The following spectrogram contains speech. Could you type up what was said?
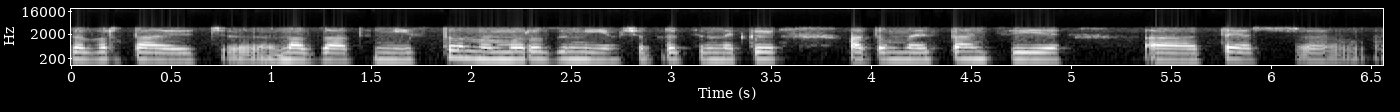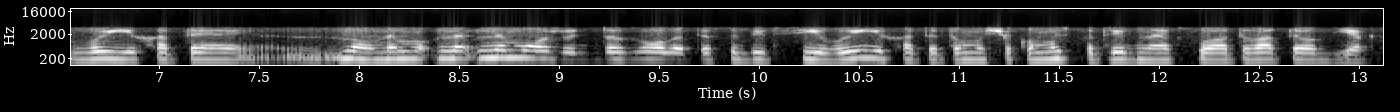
завертають е, назад в місто. Ну ми розуміємо, що працівники атомної станції е, теж е, виїхати ну не, не, можуть дозволити собі всі виїхати, тому що комусь потрібно експлуатувати об'єкт.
